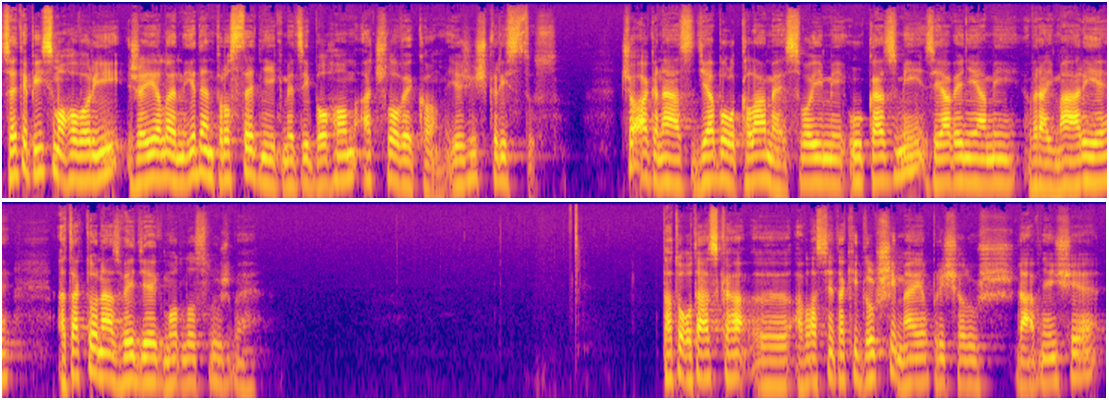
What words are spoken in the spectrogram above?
Sveté písmo hovorí, že je len jeden prostredník medzi Bohom a človekom, Ježiš Kristus. Čo ak nás diabol klame svojimi úkazmi, zjaveniami v raj Márie a takto nás vedie k modloslužbe? Táto otázka e, a vlastne taký dlhší mail prišiel už dávnejšie,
